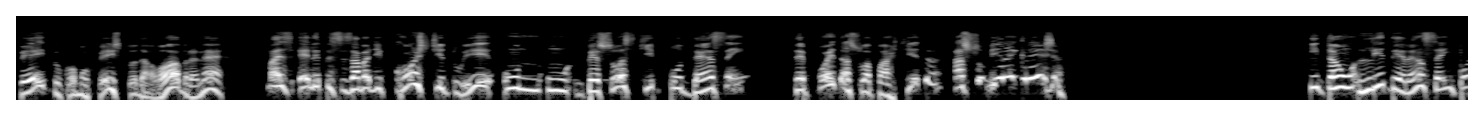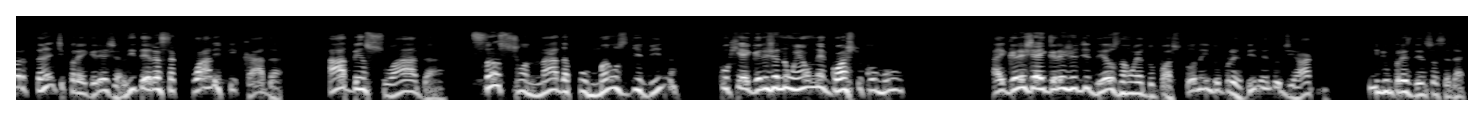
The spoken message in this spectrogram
feito, como fez toda a obra, né? Mas ele precisava de constituir um, um, pessoas que pudessem, depois da sua partida, assumir a igreja. Então, liderança é importante para a igreja, liderança qualificada, abençoada, sancionada por mãos divinas, porque a igreja não é um negócio comum. A igreja é a igreja de Deus, não é do pastor, nem do presbítero, nem do diácono nem de um presidente de sociedade.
